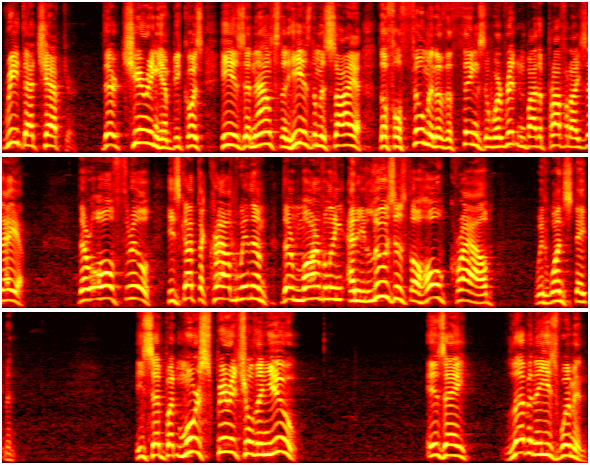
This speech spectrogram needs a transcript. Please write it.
Read that chapter. They're cheering him because he has announced that he is the Messiah, the fulfillment of the things that were written by the prophet Isaiah. They're all thrilled. He's got the crowd with him. They're marveling, and he loses the whole crowd with one statement. He said, But more spiritual than you is a Lebanese woman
